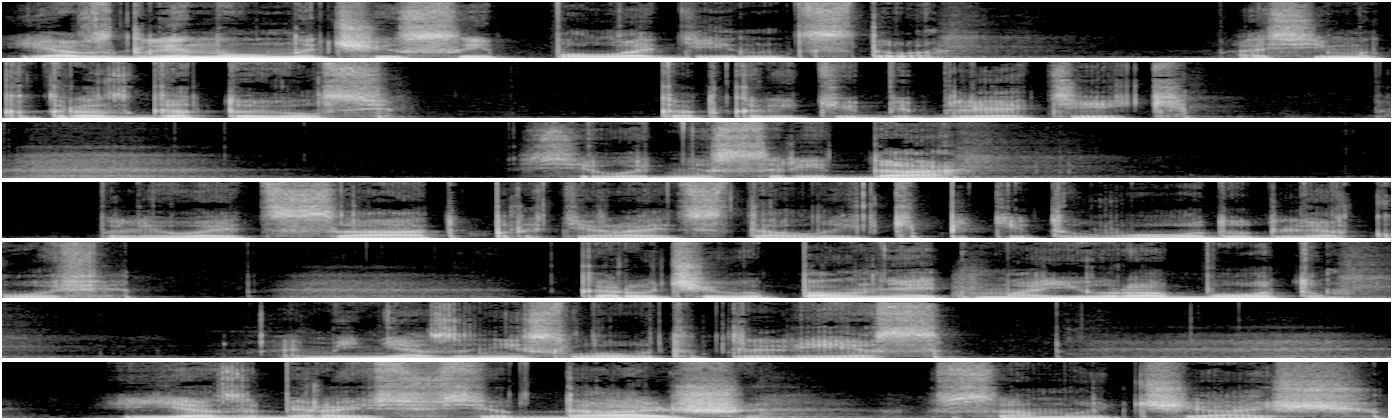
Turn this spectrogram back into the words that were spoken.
Я взглянул на часы пол одиннадцатого. Асима как раз готовился к открытию библиотеки. Сегодня среда. Поливает сад, протирает столы, кипятит воду для кофе. Короче, выполняет мою работу. А меня занесло в этот лес. И я забираюсь все дальше, в самую чащу.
